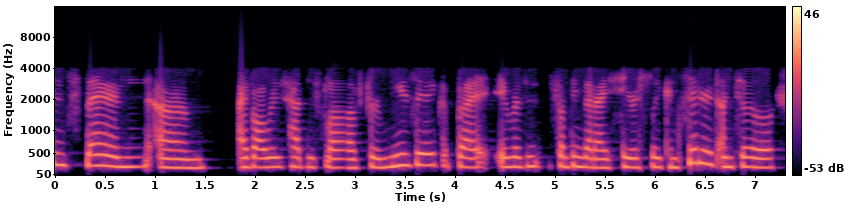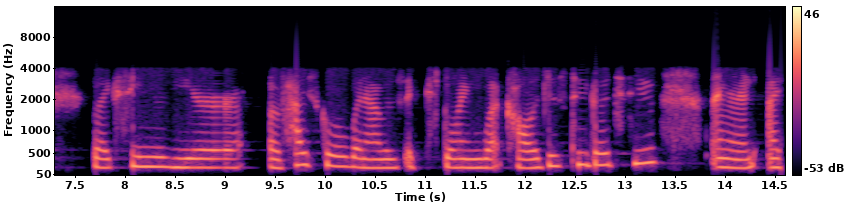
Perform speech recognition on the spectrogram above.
since then, um, I've always had this love for music, but it wasn't something that I seriously considered until like senior year of high school when I was exploring what colleges to go to. And I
